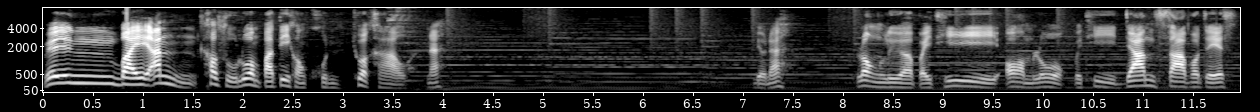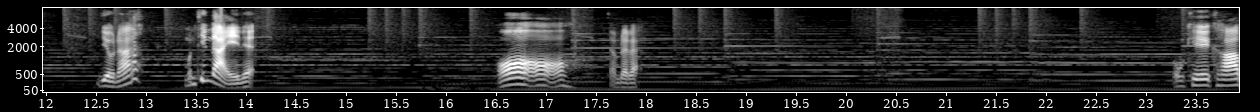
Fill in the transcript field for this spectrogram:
เวนไบอันเข้าสู่ร่วมปาร์ตี้ของคุณชั่วคราวนะ เดี๋ยวนะ ล่องเรือไปที่อ้อมโลกไปที่ดัมซาฟอเตสเดี๋ยวนะ มันที่ไหนเนี่ย อ๋อออจำได้แล้วโอเคครับ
